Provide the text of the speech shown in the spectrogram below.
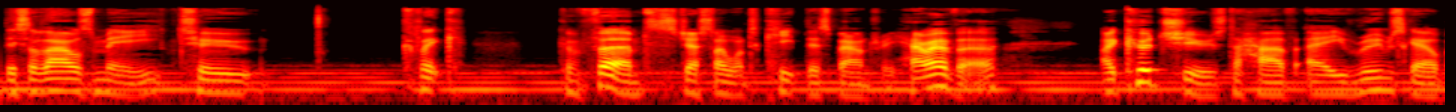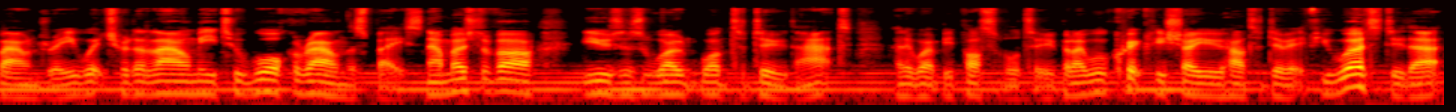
This allows me to click confirm to suggest I want to keep this boundary. However, I could choose to have a room scale boundary which would allow me to walk around the space. Now, most of our users won't want to do that and it won't be possible to, but I will quickly show you how to do it. If you were to do that,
